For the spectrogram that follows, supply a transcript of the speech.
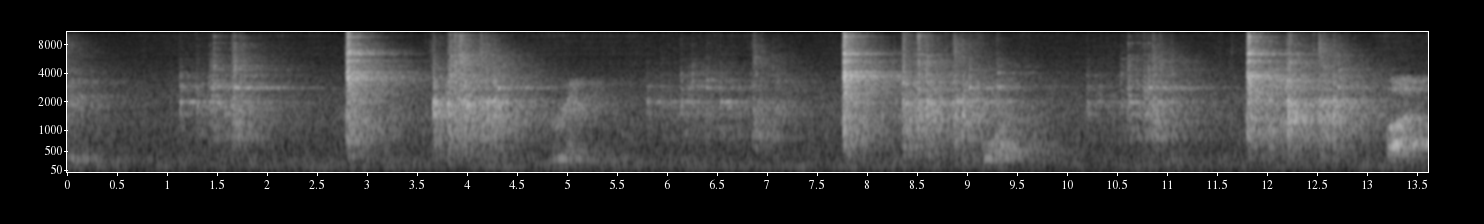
Two. Three. Four. Five.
